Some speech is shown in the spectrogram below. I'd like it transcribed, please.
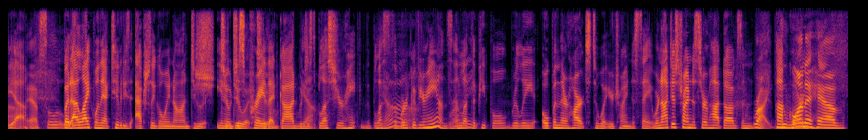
so yeah, absolutely. But I like when the activity is actually going on to Sh- you know just pray too. that God would Yeah. just bless your hand, bless the work of your hands, and let the people really open their hearts to what you're trying to say. We're not just trying to serve hot dogs and Right. popcorn. You want to have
